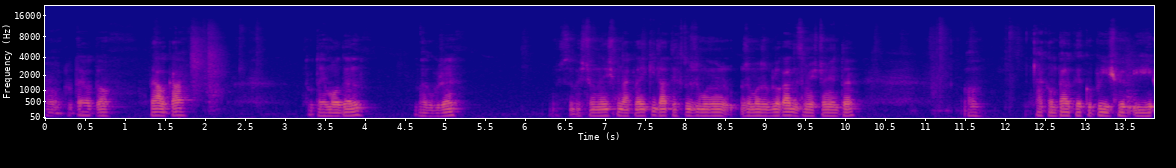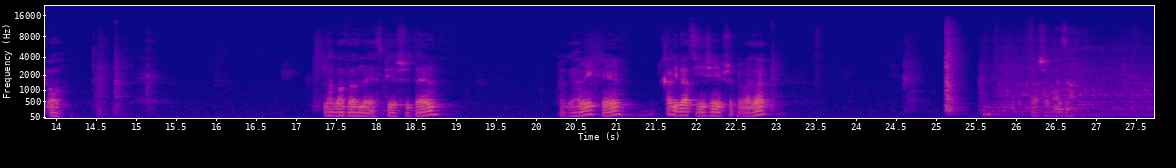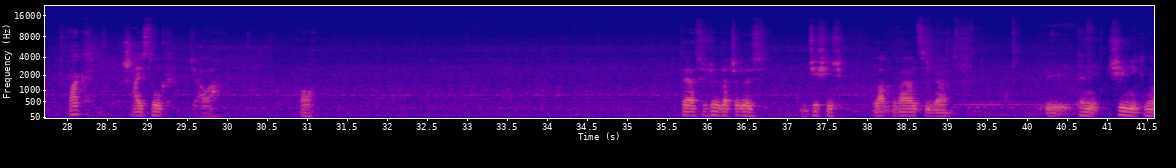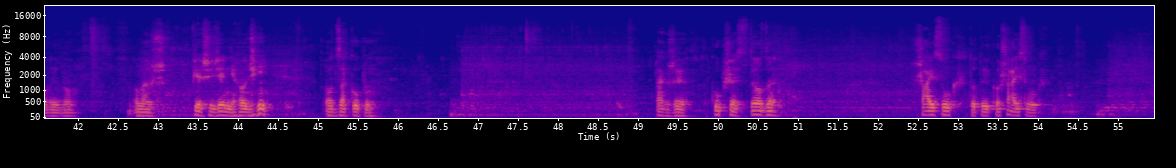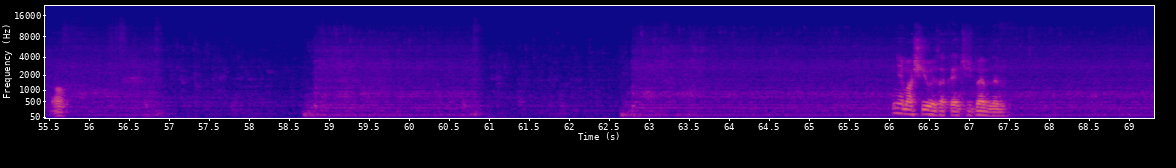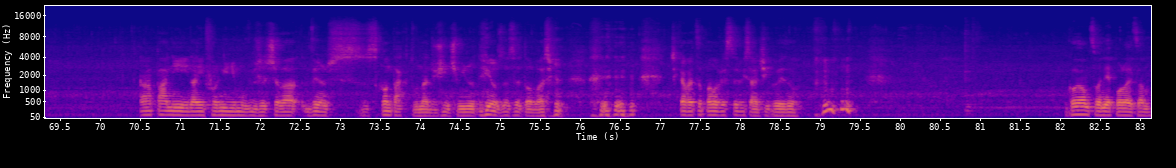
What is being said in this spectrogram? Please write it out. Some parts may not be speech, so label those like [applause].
O, tutaj oto pralka. Tutaj model na górze. Już sobie ściągnęliśmy naklejki dla tych, którzy mówią, że może blokady są nieściągnięte. O, taką pralkę kupiliśmy i o. Na bawełnę jest pierwszy ten programik, nie? Kalibracji się nie przeprowadza. Proszę bardzo. Tak, Shysung działa. O. Teraz już wiem dlaczego jest 10 lat gwarancji na y, ten silnik nowy, bo ona już pierwszy dzień nie chodzi od zakupu. Także kup się w drodze. Shysung to tylko Shysung. O. Nie ma siły zakręcić bębnem. A pani na infolinii mówi, że trzeba wyjąć z, kontaktu na 10 minut i ją zresetować. [laughs] Ciekawe co panowie serwisanci powiedzą. [laughs] Gorąco nie polecam.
